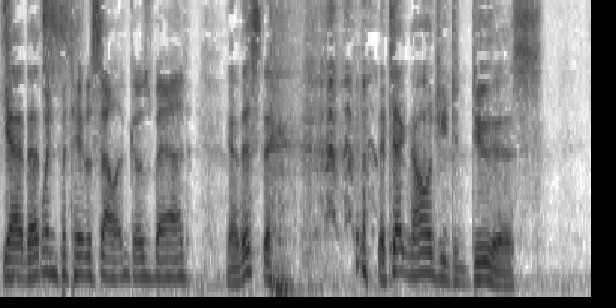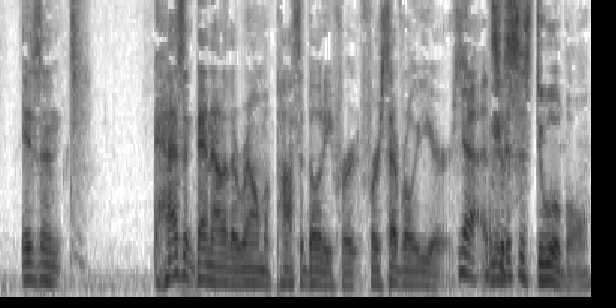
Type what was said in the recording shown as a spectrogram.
Yeah, that's when potato salad goes bad. Yeah, this the technology to do this isn't hasn't been out of the realm of possibility for for several years. Yeah, I mean just- this is doable,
